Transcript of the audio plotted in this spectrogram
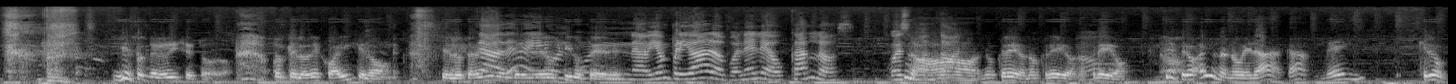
y eso te lo dice todo. Yo te lo dejo ahí que lo que lo terminen Claro, de debe ir deducir un, ustedes. un avión privado, ponele a buscarlos. Un No, montón. no creo, no creo, no, No. creo. No. Sí, pero hay una novedad acá, May. Creo,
